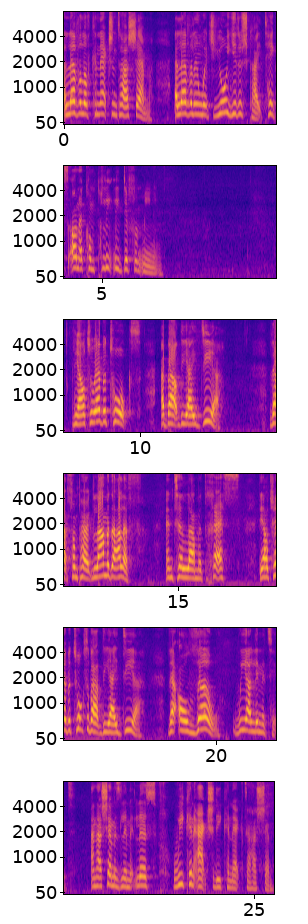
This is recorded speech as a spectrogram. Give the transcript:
a level of connection to Hashem, a level in which your Yiddishkeit takes on a completely different meaning. The Alter Rebbe talks about the idea that from Parak Lamed Aleph until Lamed Ches, the Alter Rebbe talks about the idea that although we are limited, and Hashem is limitless, we can actually connect to Hashem.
